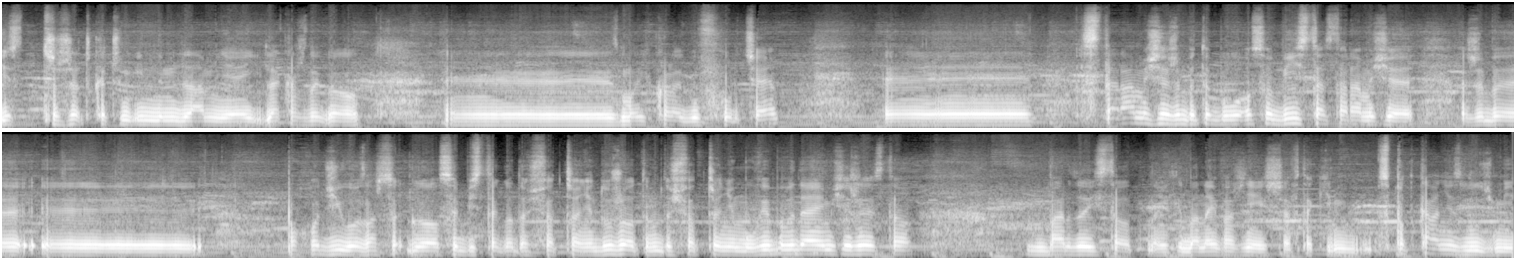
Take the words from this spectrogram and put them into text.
jest troszeczkę czym innym dla mnie i dla każdego z moich kolegów w hurcie. E, Staramy się, żeby to było osobiste, staramy się, żeby e, pochodziło z naszego osobistego doświadczenia. Dużo o tym doświadczeniu mówię, bo wydaje mi się, że jest to bardzo istotne i chyba najważniejsze w takim spotkaniu z ludźmi,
